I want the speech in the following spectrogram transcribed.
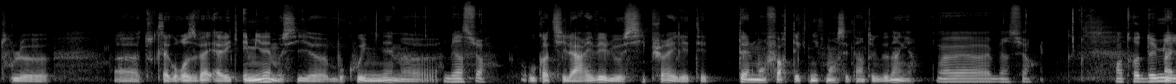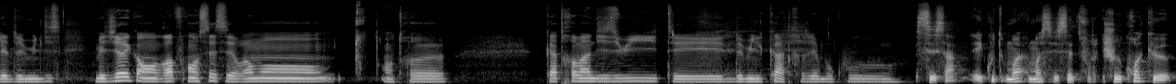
tout le, euh, toute la grosse vague avec Eminem aussi, euh, beaucoup Eminem. euh, Bien sûr. où quand il est arrivé, lui aussi, purée, il était tellement fort techniquement, c'était un truc de dingue. hein. Ouais, ouais, ouais, bien sûr. Entre 2000 Ouais. et 2010. Mais je dirais qu'en rap français, c'est vraiment entre 98 et 2004. J'ai beaucoup. C'est ça. Écoute, moi, moi c'est cette. Je crois que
